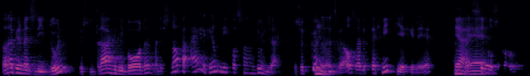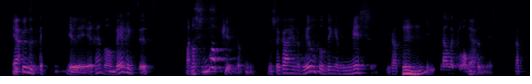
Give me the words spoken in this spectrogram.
Dan heb je mensen die het doen, dus die dragen die borden, maar die snappen eigenlijk helemaal niet wat ze aan het doen zijn. Dus ze kunnen hmm. het wel, ze hebben techniekje geleerd. Ja, sales ook. Je kunt het techniekje leren, dan werkt het, maar dan snap je het nog niet. Dus dan ga je nog heel veel dingen missen. Je gaat mm ideale klanten missen. Je gaat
